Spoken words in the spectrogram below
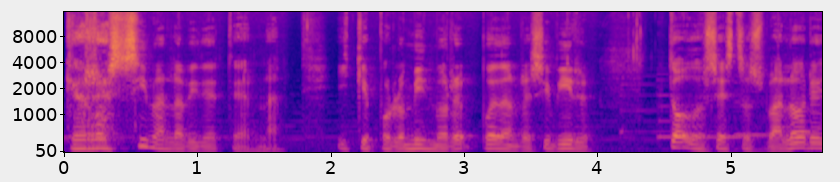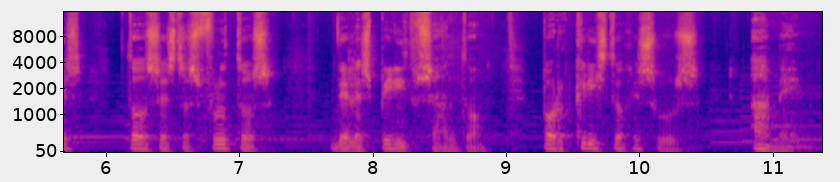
que reciban la vida eterna y que por lo mismo puedan recibir todos estos valores, todos estos frutos del Espíritu Santo. Por Cristo Jesús. Amén.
